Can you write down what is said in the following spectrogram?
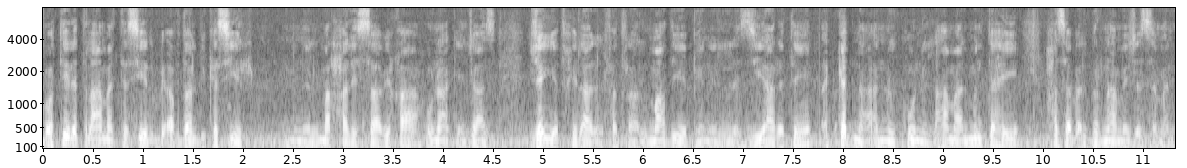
وتيرة العمل تسير بأفضل بكثير. من المرحلة السابقة. هناك إنجاز جيد خلال الفترة الماضية بين الزيارتين. أكدنا أنه يكون العمل منتهي حسب البرنامج الزمني.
